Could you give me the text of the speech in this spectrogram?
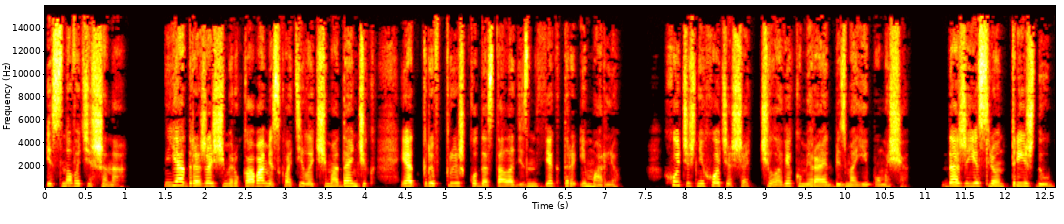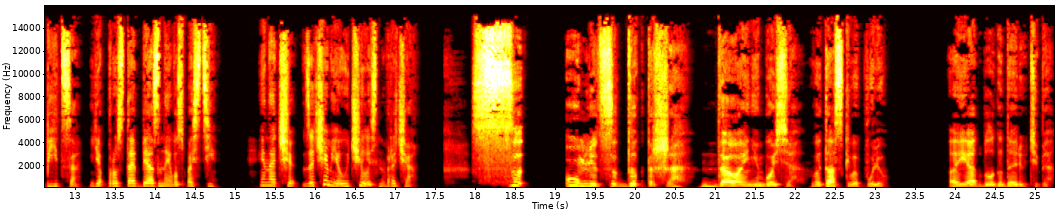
И снова тишина. Я дрожащими рукавами схватила чемоданчик и, открыв крышку, достала дезинфекторы и марлю. Хочешь не хочешь, а человек умирает без моей помощи. Даже если он трижды убийца, я просто обязана его спасти. Иначе зачем я училась на врача? С... Умница, докторша. Давай, не бойся, вытаскивай пулю. А я отблагодарю тебя.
